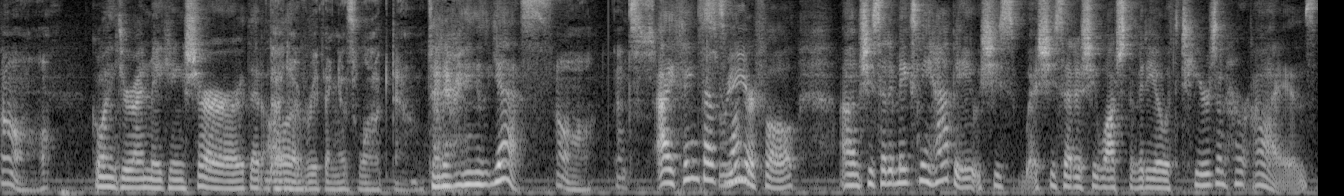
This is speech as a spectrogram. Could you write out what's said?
Oh. Going through and making sure that, That all of everything is locked down. that everything is yes. Oh, that's. I think that's Sweet. wonderful. Um, she said it makes me happy. She's she said as she watched the video with tears in her eyes.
